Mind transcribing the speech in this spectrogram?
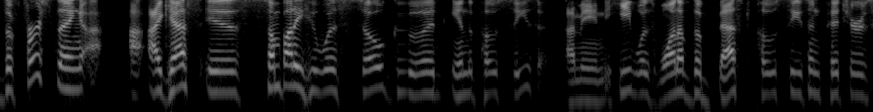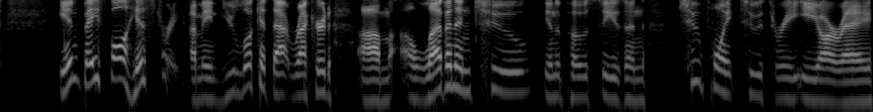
the first thing I guess is somebody who was so good in the postseason. I mean, he was one of the best postseason pitchers in baseball history. I mean, you look at that record um, 11 and 2 in the postseason, 2.23 ERA,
